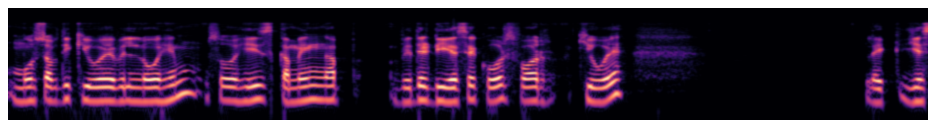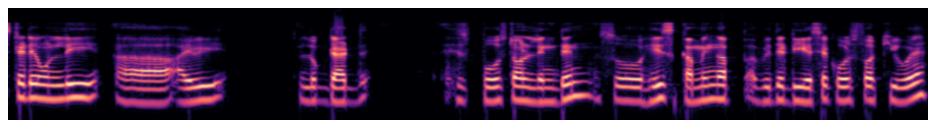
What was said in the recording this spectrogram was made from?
most of the QA will know him, so he's coming up with a DSA course for QA like yesterday only, uh, I looked at his post on LinkedIn. So he's coming up with a DSA course for QA,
